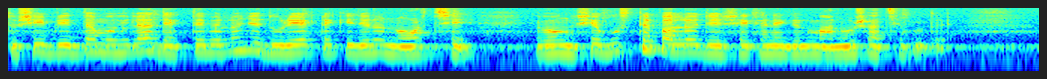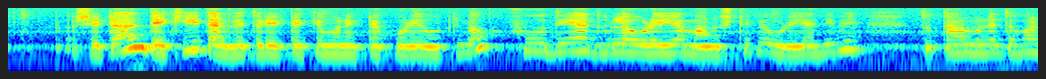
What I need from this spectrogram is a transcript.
তো সেই বৃদ্ধা মহিলা দেখতে পেল যে দূরে একটা কি যেন নড়ছে এবং সে বুঝতে পারল যে সেখানে একজন মানুষ আছে বোধহয়। সেটা দেখেই তার ভেতরে একটা কেমন একটা করে উঠল। ফু দিয়া ধুলা উড়াইয়া মানুষটাকে উড়াইয়া দিবে। তো তার মনে তখন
